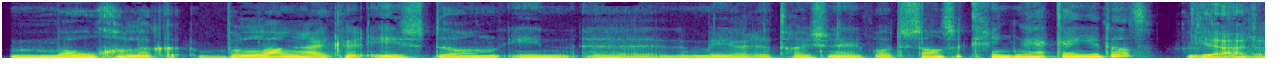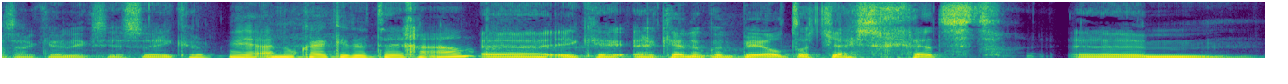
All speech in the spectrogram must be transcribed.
mogelijk belangrijker is dan in de meer traditionele protestantse kring. Herken je dat? Ja, dat herken ik zeker. Ja, en hoe kijk je er tegenaan? ik herken ook het beeld dat jij schetst. Um,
